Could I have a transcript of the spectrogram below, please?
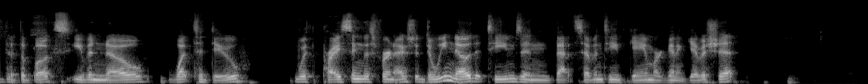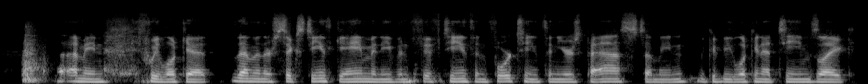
that the books even know what to do with pricing this for an extra, do we know that teams in that 17th game are going to give a shit? I mean, if we look at them in their 16th game and even 15th and 14th in years past, I mean, we could be looking at teams like,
